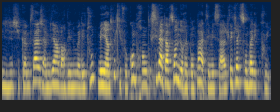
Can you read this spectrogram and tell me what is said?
je suis comme ça, j'aime bien avoir des nouvelles et tout. Mais il y a un truc qu'il faut comprendre. Si la personne ne répond pas à tes messages, c'est qu'elle s'en bat les couilles.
